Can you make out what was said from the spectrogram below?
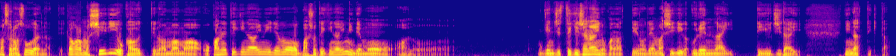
まあそらそうだよなって。だからまあ CD を買うっていうのはまあまあお金的な意味でも場所的な意味でも、あの現実的じゃないのかなっていうので、まあ CD が売れないっていう時代になってきた。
